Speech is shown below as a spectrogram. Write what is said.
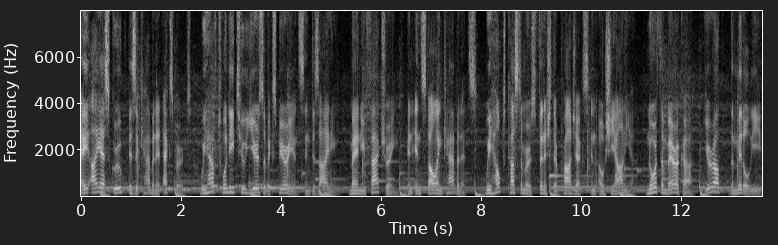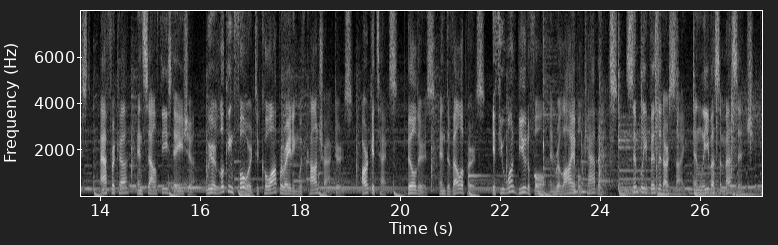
AIS Group is a cabinet expert. We have 22 years of experience in designing, manufacturing, and installing cabinets. We helped customers finish their projects in Oceania, North America, Europe, the Middle East, Africa, and Southeast Asia. We are looking forward to cooperating with contractors, architects, builders, and developers. If you want beautiful and reliable cabinets, simply visit our site and leave us a message.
